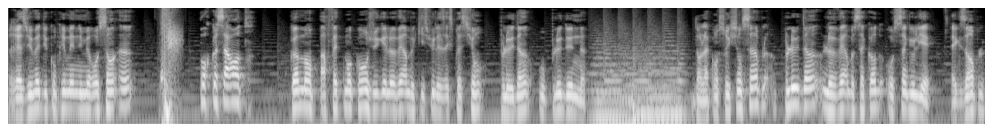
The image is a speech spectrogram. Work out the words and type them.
Résumé du comprimé numéro 101. Pour que ça rentre. Comment parfaitement conjuguer le verbe qui suit les expressions plus d'un ou plus d'une? Dans la construction simple, plus d'un, le verbe s'accorde au singulier. Exemple,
